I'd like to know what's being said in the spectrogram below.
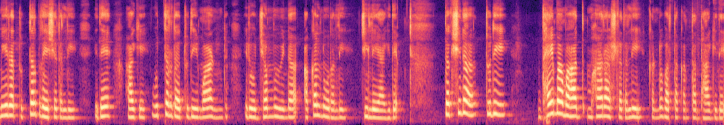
ಮೀರತ್ ಉತ್ತರ ಪ್ರದೇಶದಲ್ಲಿ ಇದೆ. ಹಾಗೆ ಉತ್ತರದ ತುದಿ ಮಾಂಡ್ ಇದು ಜಮ್ಮುವಿನ ಅಕಲ್ನೂರಲ್ಲಿ ಜಿಲ್ಲೆಯಾಗಿದೆ. ದಕ್ಷಿಣ ತುದಿ ಧೈಮಾಬಾದ್ ಮಹಾರಾಷ್ಟ್ರದಲ್ಲಿ ಕಂಡು ಬರ್ತಕ್ಕಂಥದ್ದಾಗಿದೆ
